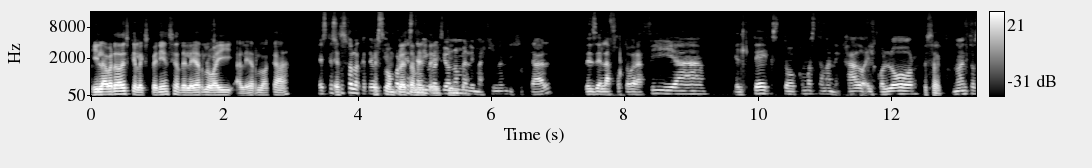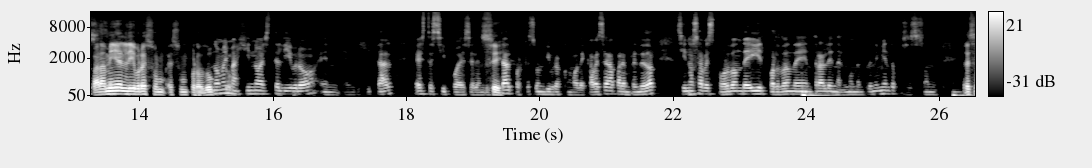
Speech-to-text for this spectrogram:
y la verdad es que la experiencia de leerlo ahí a leerlo acá. Es que es, justo lo que te voy a decir, porque este libro yo no me lo imagino en digital, desde la fotografía, el texto, cómo está manejado, el color. Exacto. ¿no? Entonces, Para mí el libro es un, es un producto. No me imagino este libro en, digital. Este sí puede ser en digital porque es un libro como de cabecera para emprendedor. Si no sabes por dónde ir, por dónde entrarle en el mundo de emprendimiento, pues es un... Es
